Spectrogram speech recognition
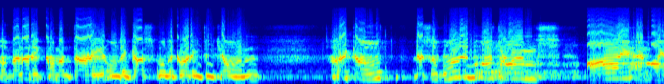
Homiletic Commentary on the Gospel According to John. Quote, The sublime utterance, I and my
